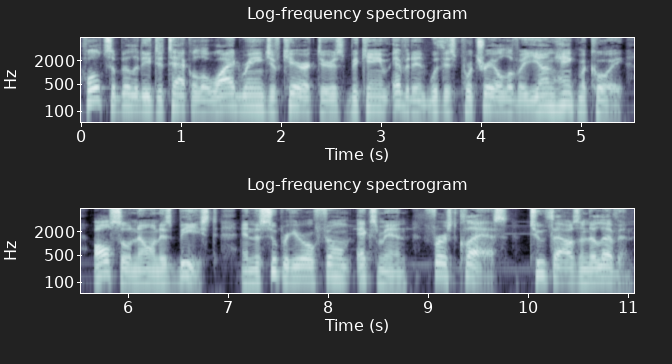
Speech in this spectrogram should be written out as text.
Hoult's ability to tackle a wide range of characters became evident with his portrayal of a young Hank McCoy, also known as Beast, in the superhero film X Men First Class, 2011.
